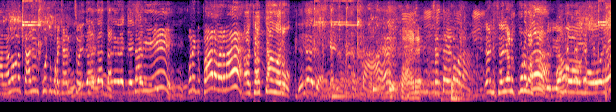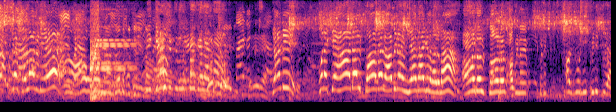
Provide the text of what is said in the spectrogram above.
அதனால உன தலைவர் கூட்டு போயிட்டாருன்னு சொல்லிட்டு. இதான் தலைவரை ஜெயிச்சா. சரி உனக்கு பாட வருமா? நான் செத்தா வரும். என்னது செத்தா என்ன வரும்? நீ சரியான கூட சொல்லாதடியே நீ. ஏண்டி உனக்கு ஆடல் பாடல் அபிநயம் ஏதாவது வருமா? ஆடல் பாடல் அபிநயம் பிடி ஐயோ நீ பிடிப்பியா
